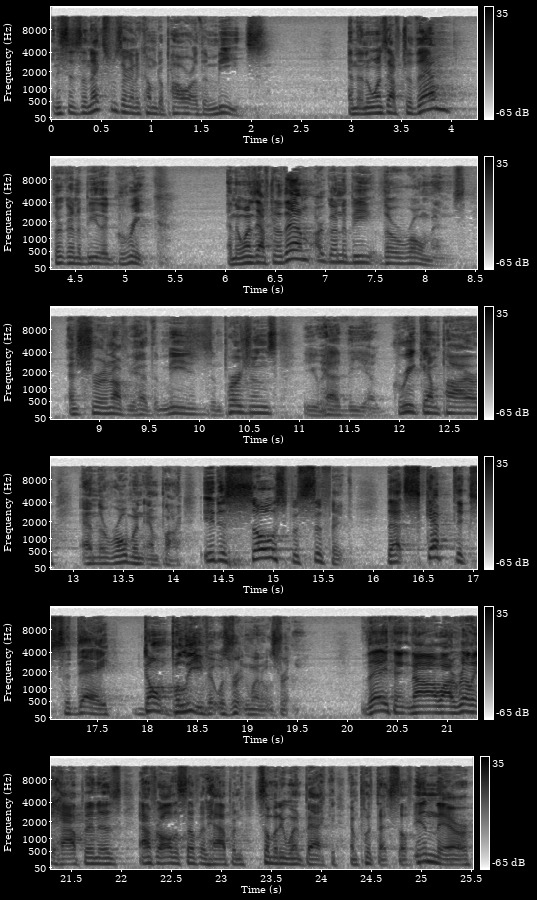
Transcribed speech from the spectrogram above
And he says, the next ones are going to come to power are the Medes. And then the ones after them, they're going to be the Greek. And the ones after them are going to be the Romans. And sure enough, you had the Medes and Persians, you had the uh, Greek Empire, and the Roman Empire. It is so specific that skeptics today don't believe it was written when it was written. They think, no, what really happened is after all the stuff had happened, somebody went back and put that stuff in there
